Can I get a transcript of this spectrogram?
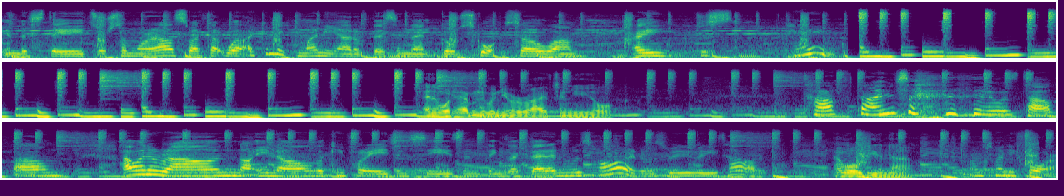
in the States or somewhere else. So I thought, well, I can make money out of this and then go to school. So um, I just came. And what happened when you arrived in New York? Tough times. it was tough. Um, I went around, not, you know, looking for agencies and things like that. And it was hard. It was really, really tough. How old are you now? I'm 24.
